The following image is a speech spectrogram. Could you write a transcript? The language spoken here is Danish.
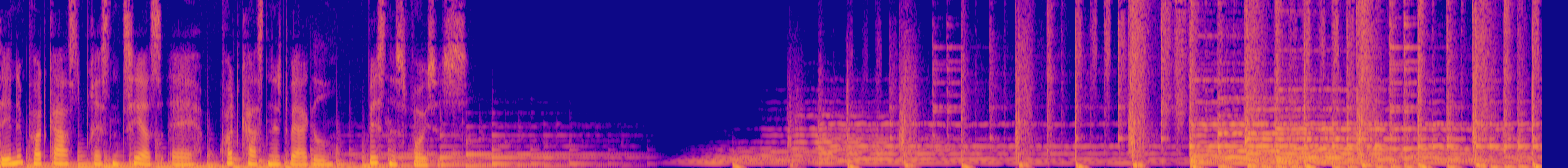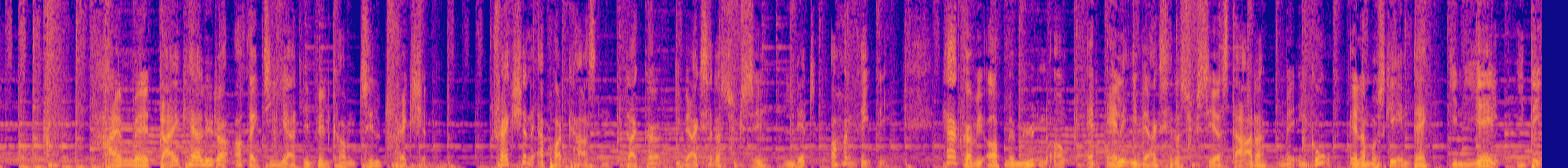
Denne podcast præsenteres af podcastnetværket Business Voices. Hej med dig, kære lytter, og rigtig hjertelig velkommen til Traction. Traction er podcasten, der gør iværksættersucces let og håndgribelig. Her gør vi op med myten om, at alle iværksættersucceser starter med en god eller måske endda genial idé.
